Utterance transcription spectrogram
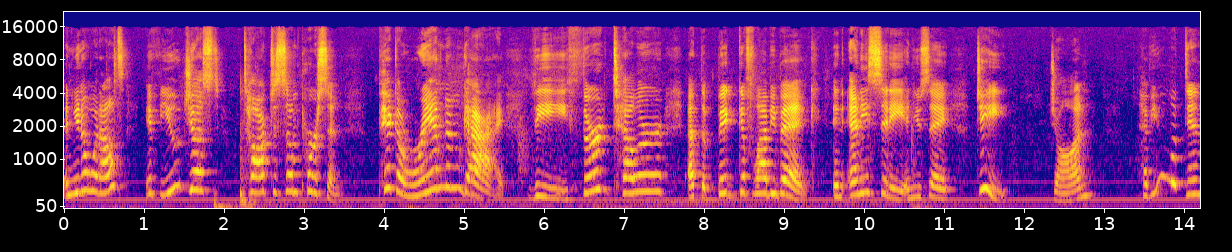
And you know what else? If you just talk to some person, pick a random guy, the third teller at the big Gaflabby Bank in any city, and you say, gee, John, have you looked in?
